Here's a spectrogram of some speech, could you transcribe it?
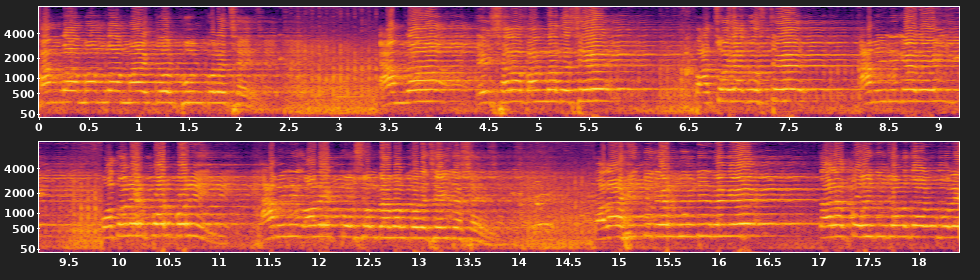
হামলা, মামলা মারধর খুন করেছে। আমরা এই সারা বাংলাদেশে পাঁচই আগস্টে আওয়ামী লীগের এই পতনের পরপরই আওয়ামী লীগ অনেক কৌশল ব্যবহার করেছে এই দেশে। তারা হিন্দুদের মন্দির ভেঙে তারা তহিদু জনতার উপরে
